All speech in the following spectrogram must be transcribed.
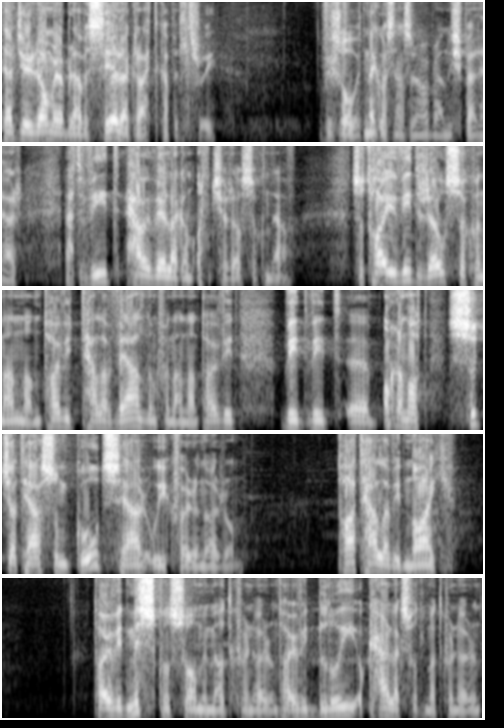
Til Jerry Romer er brevet sera greit kapittel 3. For så vidt nekva sen som er brevet, ikke bare her. At vi har vi vel en ønsker av av. Så tar vi vid rosa kvann annan, tar vi tala väl om kvann annan, tar vi vid vid uh, omkran hatt sucha til som god ser och i kvar öron. Ta tala vid nej. Ta er vid miskonsom i møte kvarnøren, ta er vid blod og kærlagsfull møte kvarnøren,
